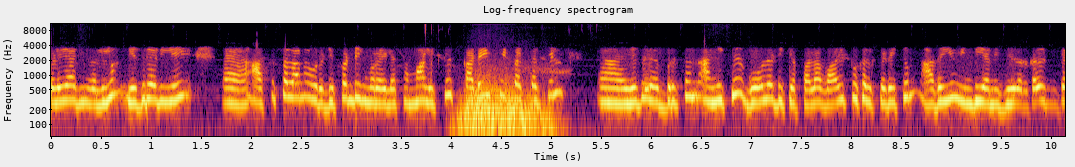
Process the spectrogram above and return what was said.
விளையாடினாலையும் எதிரணியை அசத்தலான ஒரு டிஃபெண்டிங் முறையில சமாளித்து கடைசி கட்டத்தில் இது பிரிட்டன் அணிக்கு கோல் அடிக்க பல வாய்ப்புகள் கிடைக்கும். அதையும் இந்திய அணி வீரர்கள் மிக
